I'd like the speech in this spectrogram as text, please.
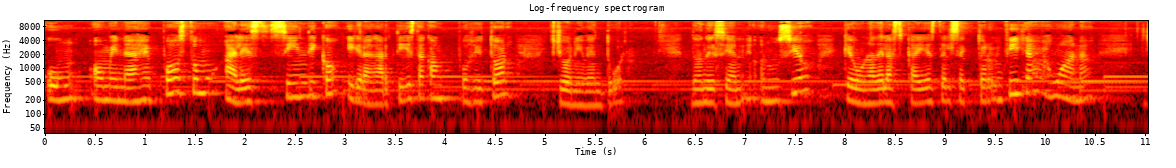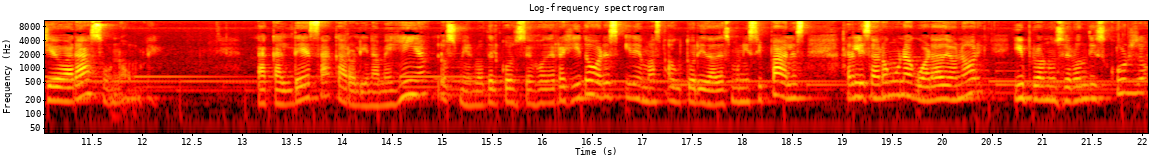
un homenaje póstumo al ex síndico y gran artista compositor Johnny Ventura, donde se anunció que una de las calles del sector Villa Juana llevará su nombre la alcaldesa Carolina Mejía, los miembros del Consejo de Regidores y demás autoridades municipales realizaron una guarda de honor y pronunciaron discurso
